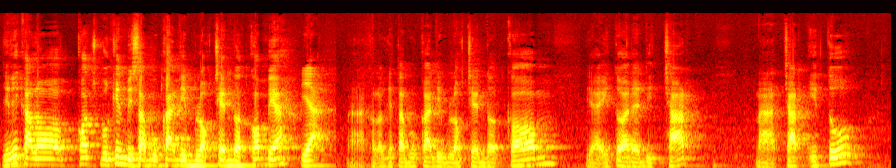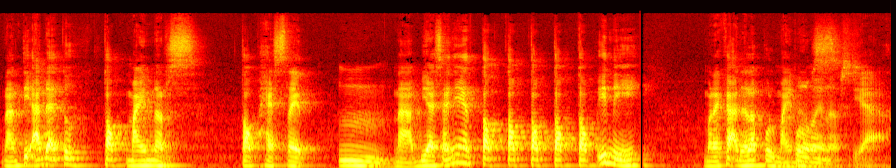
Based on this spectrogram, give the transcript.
Jadi kalau coach mungkin bisa buka di blockchain.com ya. Ya, Nah, kalau kita buka di blockchain.com, ya itu ada di chart. Nah, chart itu nanti ada tuh top miners, top hash rate. hmm, Nah, biasanya yang top top top top top ini mereka adalah pool miners. Pool miners. Ya.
